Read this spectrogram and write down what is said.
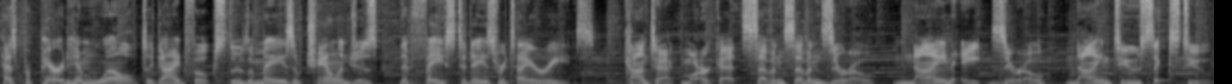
has prepared him well to guide folks through the maze of challenges that face today's retirees. Contact Mark at 770 980 9262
